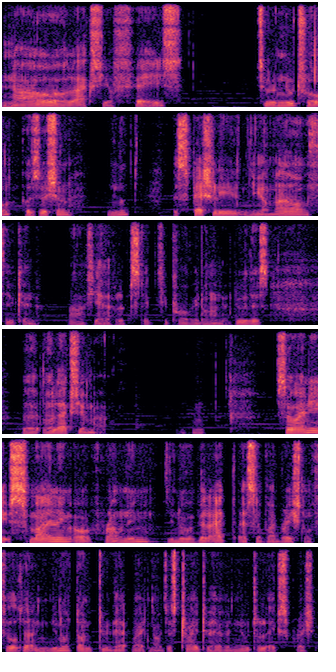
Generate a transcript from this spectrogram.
now relax your face to a neutral position, know, especially your mouth. You can, uh, if you have lipstick, you probably don't want to do this, but relax your mouth. Mm -hmm. So any smiling or frowning, you know, will act as a vibrational filter and, you know, don't do that right now. Just try to have a neutral expression.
